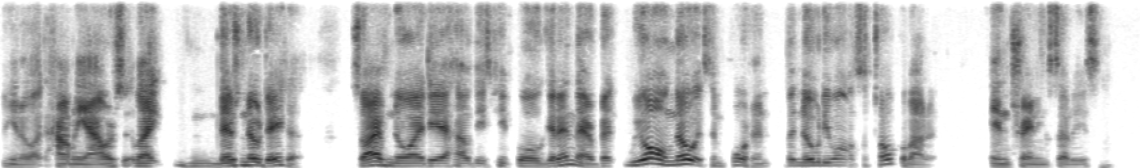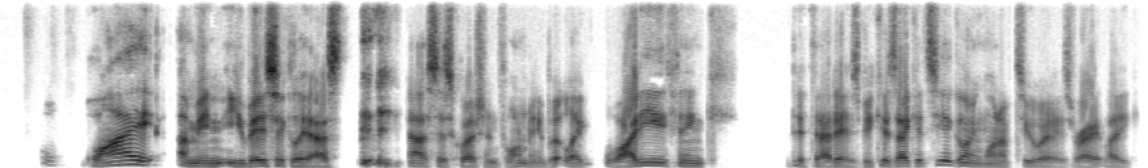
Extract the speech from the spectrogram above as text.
you know like how many hours like there's no data so i have no idea how these people get in there but we all know it's important but nobody wants to talk about it in training studies why i mean you basically asked asked this question for me but like why do you think that that is? Because i could see it going one of two ways right? Like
